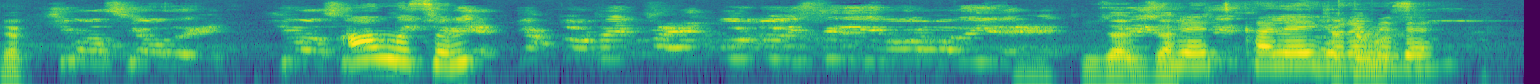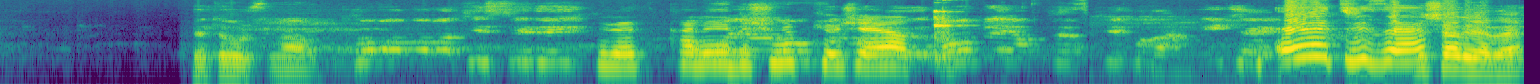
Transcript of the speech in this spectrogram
Yok. Almasın. Güzel güzel. Fred kaleyi Kötü göremedi. vursun. Kötü vursun abi. Fred kaleyi düşünüp köşeye attı. Evet Rize. Dışarıya be.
